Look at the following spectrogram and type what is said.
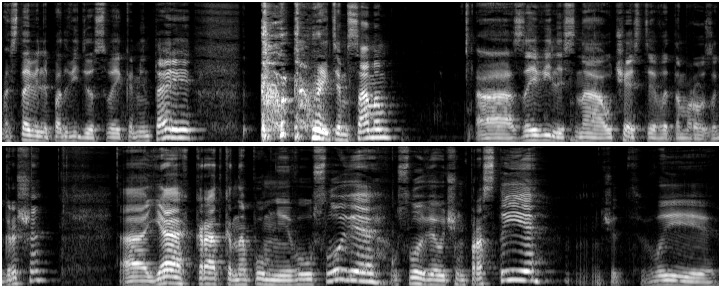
оставили под видео свои комментарии и тем самым а, заявились на участие в этом розыгрыше. А, я кратко напомню его условия. Условия очень простые. Значит, вы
